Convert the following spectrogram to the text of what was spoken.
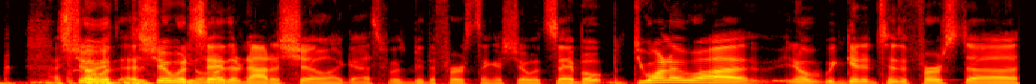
a show would a show would say they're not a show. I guess would be the first thing a show would say. But do you want to uh, you know we can get into the first. Uh,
